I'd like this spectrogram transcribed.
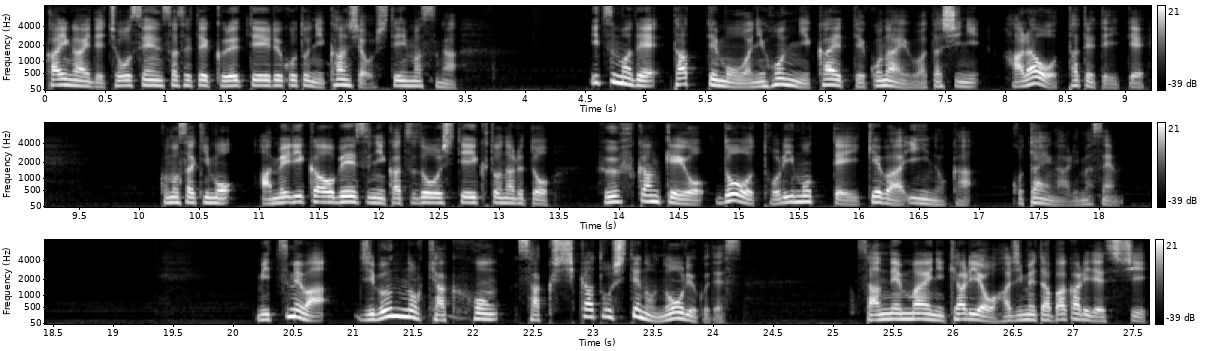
海外で挑戦させてくれていることに感謝をしていますが、いつまで経っても日本に帰ってこない私に腹を立てていて、この先もアメリカをベースに活動していくとなると、夫婦関係をどう取り持っていけばいいのか答えがありません。三つ目は自分の脚本、作詞家としての能力です。3年前にキャリアを始めたばかりですし、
